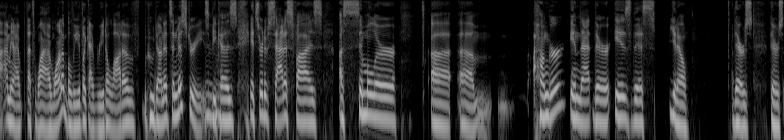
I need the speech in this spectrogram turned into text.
I mean, I, that's why I want to believe, like, I read a lot of whodunits and mysteries because it sort of satisfies a similar uh, um, hunger in that there is this, you know, there's there's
